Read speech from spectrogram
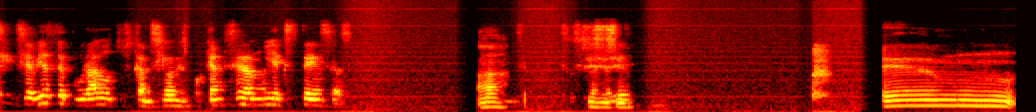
si, si habías depurado tus canciones porque antes eran muy extensas ah sí sí sí em,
